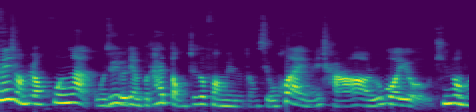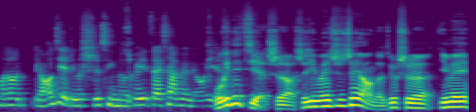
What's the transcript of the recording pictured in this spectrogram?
非常非常昏暗，我就有点不太懂这个方面的东西，我后来也没查啊。如果有听众朋友了解这个实情的，可以在下面留言我。给你解释啊，是因为是这样的，就是因为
